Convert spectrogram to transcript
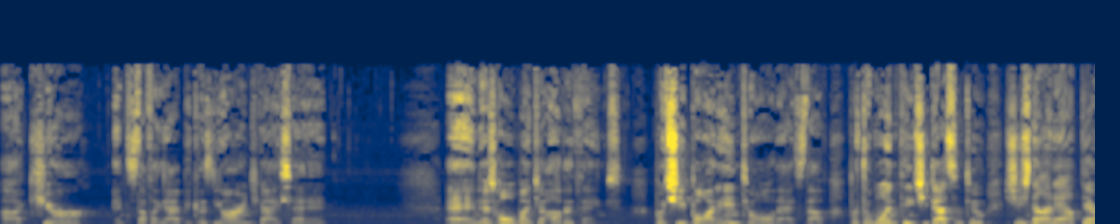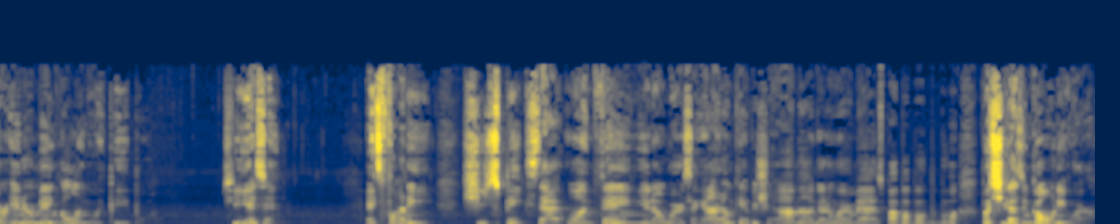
uh, cure and stuff like that because the orange guy said it. And there's a whole bunch of other things but she bought into all that stuff. But the one thing she doesn't do, she's not out there intermingling with people. She isn't. It's funny, she speaks that one thing, you know, where it's like, I don't give a shit, I'm not going to wear a mask, blah, blah, blah, blah, blah. But she doesn't go anywhere.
